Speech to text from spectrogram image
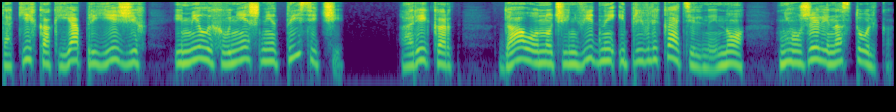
Таких, как я, приезжих и милых внешне тысячи. А Рикард, да, он очень видный и привлекательный, но неужели настолько?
